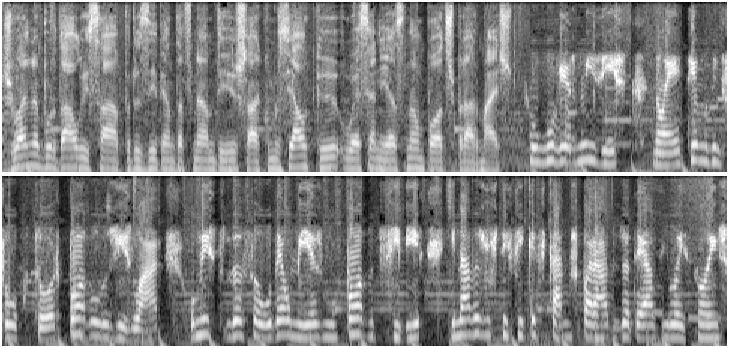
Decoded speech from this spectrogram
Joana Bordalo e Sá, presidente da FNAM, diz à comercial que o SNS não pode esperar mais. O governo existe, não é? Temos interlocutor, pode legislar, o Ministro da Saúde é o mesmo, pode decidir e nada justifica ficarmos parados até às eleições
